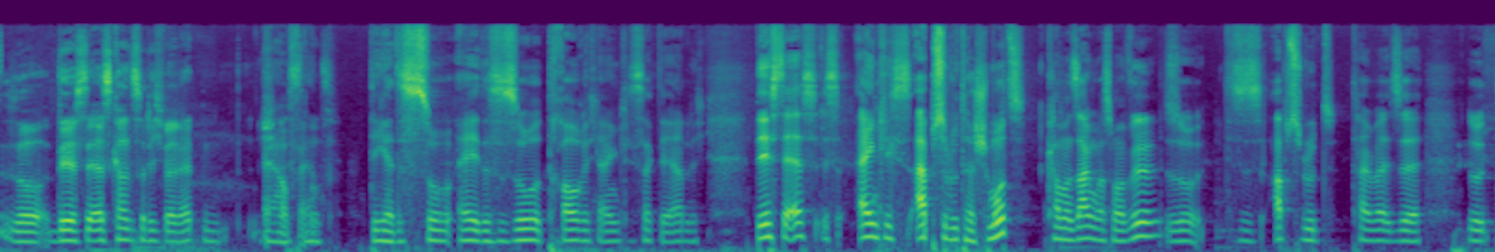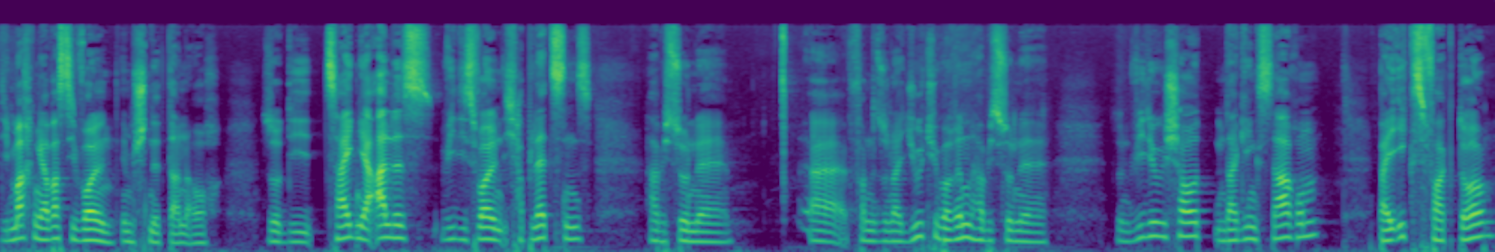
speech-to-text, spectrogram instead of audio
So, DSDS kannst du nicht mehr retten. Ja, auf. Ernst. Digga, das ist so, ey, das ist so traurig eigentlich, ich sag dir ehrlich. DSDS ist eigentlich absoluter Schmutz, kann man sagen, was man will. So, das ist absolut teilweise, so, die machen ja, was sie wollen im Schnitt dann auch. So, die zeigen ja alles, wie die es wollen. Ich habe letztens, habe ich so eine, äh, von so einer YouTuberin, habe ich so eine, so ein Video geschaut und da ging es darum, bei X-Factor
